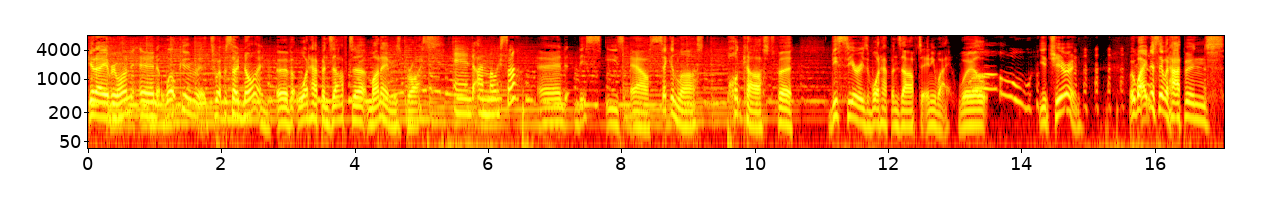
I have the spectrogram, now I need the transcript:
G'day, everyone, and welcome to episode 9 of What Happens After. My name is Bryce, And I'm Melissa. and this is our second last podcast for this series of What Happens After, anyway. Well, Oh, you're cheering. We're waiting to see what happens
